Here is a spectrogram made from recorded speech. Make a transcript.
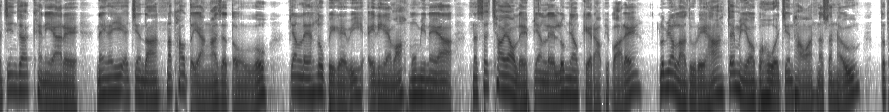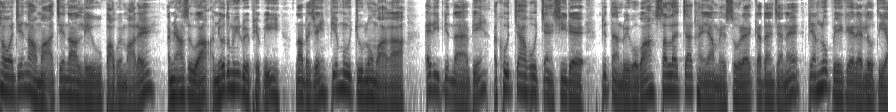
အကျဉ်းချခံနေရတဲ့နိုင်ငံရေးအကျဉ်းသား2153ဦးကိုပြန်လည်လှုပ်ပေးခဲ့ပြီးအဲ့ဒီထဲမှာမွန်ပြည်နယ်က26ယောက်လည်းပြန်လည်လွတ်မြောက်ခဲ့တာဖြစ်ပါတယ်။လွတ်မြောက်လာသူတွေဟာကြိုက်မရောဗဟိုအကျဉ်းထောင်က22ဦး တထောင်အကျဉ်းသားမှာအကျဉ်းသား၄ဦးပါဝင်ပါတယ်။အများစုကအမျိုးသမီးတွေဖြစ်ပြီးနောက်တစ်ကြိမ်ပြစ်မှုကျူးလွန်ပါကအဲ့ဒီပြစ်ဒဏ်အပြင်အခုကြားဖို့ကြံရှိတဲ့ပြစ်ဒဏ်တွေကိုပါဆက်လက်ကြခံရမယ်ဆိုတဲ့ကတ္တန်ကြံနဲ့ပြန်လှုပ်ပေးခဲ့တယ်လို့သိရ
